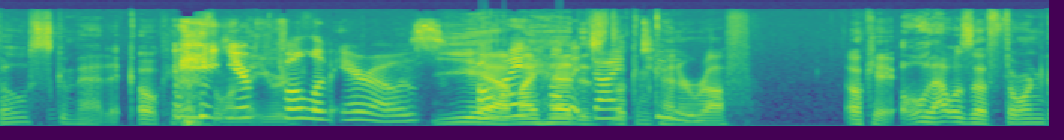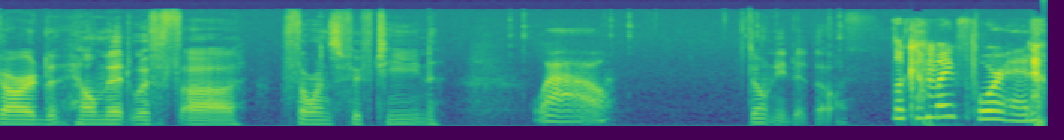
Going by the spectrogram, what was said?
Bow schematic. Okay, that's the one You're you were- full of arrows. Oh, Yeah, my, head is looking kind of rough. Okay. Oh, that was a thorn guard helmet with uh, Thorns 15. Wow. Don't need it though. Look at my forehead.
